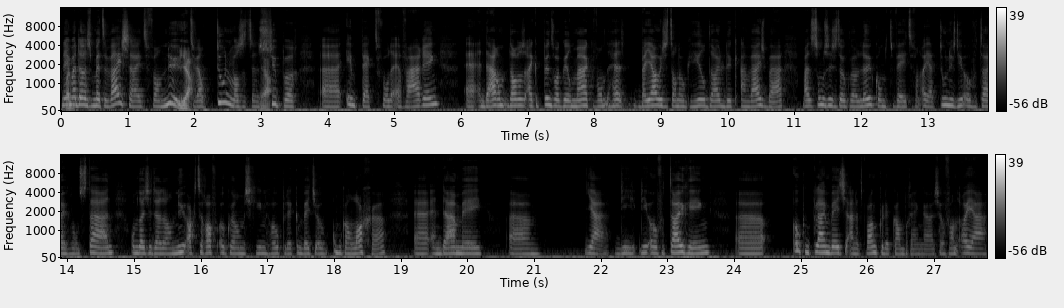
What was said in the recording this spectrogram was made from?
Maar- maar, dat is met de wijsheid van nu. Ja. Terwijl toen was het een Ja. super eh, impactvolle ervaring. Eh, en daarom, dat was eigenlijk het punt wat ik wil maken. Van, bij jou is het dan ook heel duidelijk aanwijsbaar. Maar soms is het ook wel leuk om te weten van... oh ja, toen is die overtuiging ontstaan. Omdat je daar dan nu achteraf ook wel misschien hopelijk een beetje om- kan lachen. Eh, en daarmee, ehm, ja, die, die overtuiging... eh, ook een klein beetje aan het wankelen kan brengen. Zo van, oh ja,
